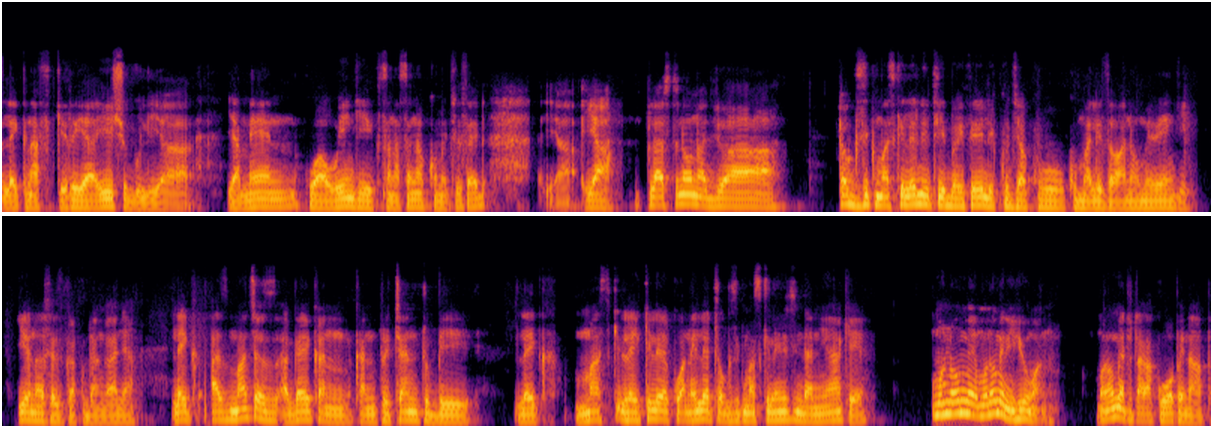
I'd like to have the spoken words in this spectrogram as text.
like nafikiria hii shughuli ya ya men kuwa wengi sana sana commit suicide yeah, yeah. plus tena unajua toxic masculinity by the ilikuja kumaliza wanaume wengi. Hiyo nayo siwezi kudanganya like as much as a guy can, can pretend to be like mascu- like kuwa na ile toxic masculinity ndani yake mwanaume mwanaume ni human. Mwanaume atataka kuopen up.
